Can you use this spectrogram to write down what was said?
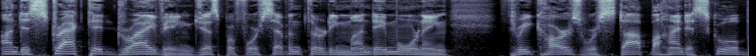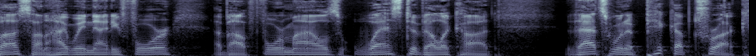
on distracted driving. Just before 7:30 Monday morning, three cars were stopped behind a school bus on Highway 94, about four miles west of Ellicott. That's when a pickup truck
